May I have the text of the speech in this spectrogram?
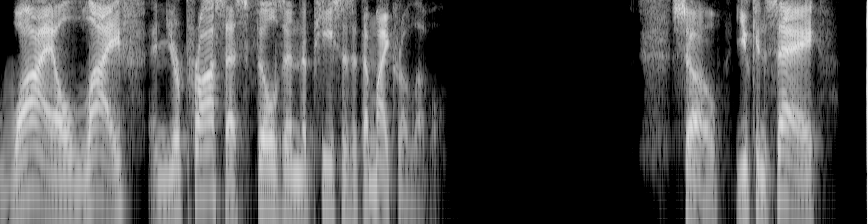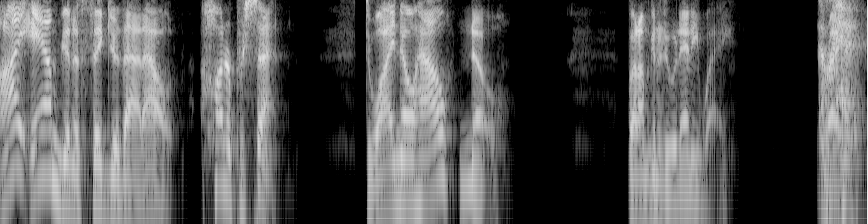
while life and your process fills in the pieces at the micro level. So you can say, I am going to figure that out 100%. Do I know how? No. But I'm going to do it anyway Okay.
